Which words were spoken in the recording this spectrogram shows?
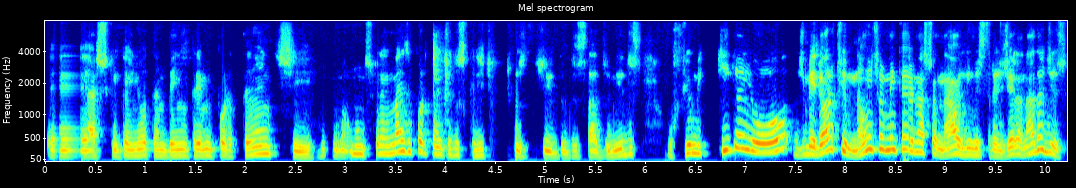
é, acho que ganhou também um prêmio importante, um dos prêmios mais importantes dos críticos de, dos Estados Unidos, o filme que ganhou de melhor filme, não em filme internacional, língua estrangeira, nada disso,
